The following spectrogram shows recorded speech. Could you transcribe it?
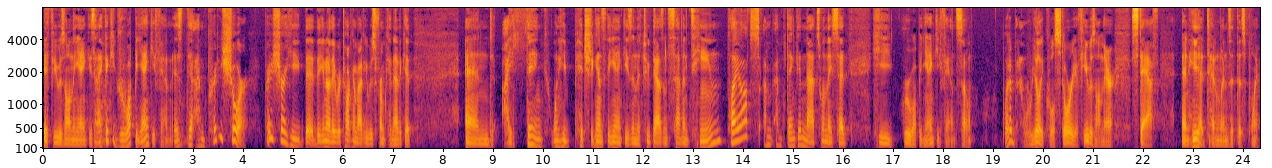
if he was on the Yankees. And I think he grew up a Yankee fan. Is I'm pretty sure, pretty sure he, the, the, you know, they were talking about he was from Connecticut. And I think when he pitched against the Yankees in the 2017 playoffs, I'm, I'm thinking that's when they said he grew up a Yankee fan. So would have been a really cool story if he was on their staff and he had 10 wins at this point.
